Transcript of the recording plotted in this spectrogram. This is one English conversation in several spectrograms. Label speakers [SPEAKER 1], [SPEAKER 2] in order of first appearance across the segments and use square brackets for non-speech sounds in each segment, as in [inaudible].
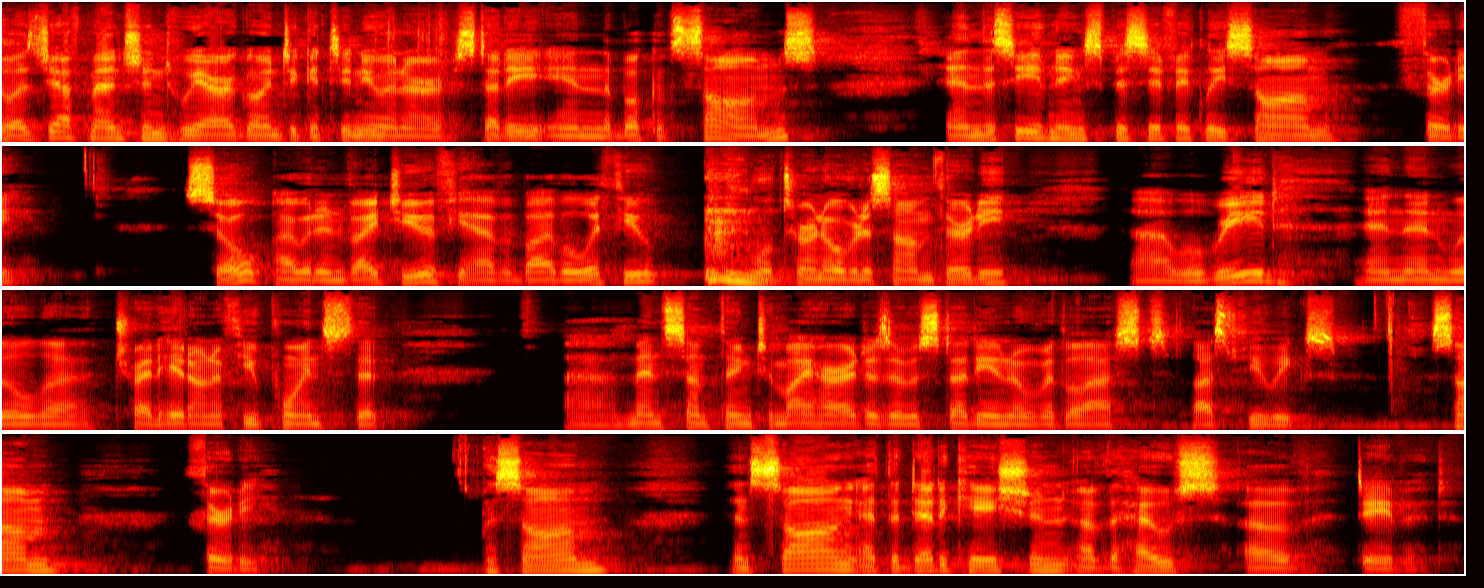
[SPEAKER 1] So, as Jeff mentioned, we are going to continue in our study in the book of Psalms, and this evening, specifically Psalm 30. So, I would invite you, if you have a Bible with you, [clears throat] we'll turn over to Psalm 30. Uh, we'll read, and then we'll uh, try to hit on a few points that uh, meant something to my heart as I was studying over the last, last few weeks. Psalm 30, a psalm and song at the dedication of the house of David.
